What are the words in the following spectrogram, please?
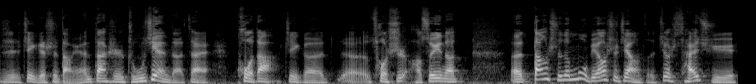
这这个是党员，但是逐渐的在扩大这个呃措施啊，所以呢，呃，当时的目标是这样子，就是采取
